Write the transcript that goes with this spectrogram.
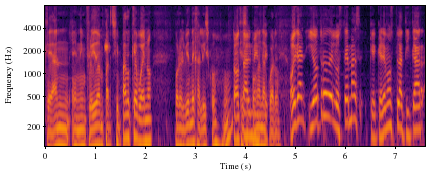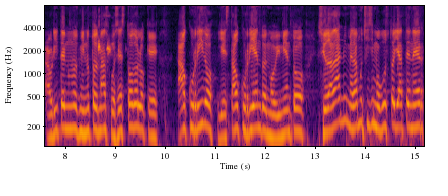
que han, influido, han participado, qué bueno por el bien de Jalisco, Totalmente. Que se pongan de acuerdo. Oigan, y otro de los temas que queremos platicar ahorita en unos minutos más, pues es todo lo que ha ocurrido y está ocurriendo en Movimiento Ciudadano y me da muchísimo gusto ya tener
